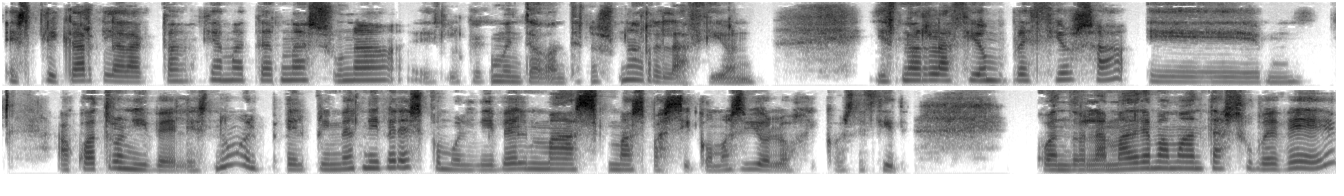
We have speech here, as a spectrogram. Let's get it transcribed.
explicar que la lactancia materna es una, es lo que he comentado antes, es una relación. Y es una relación preciosa eh, a cuatro niveles, ¿no? El, el primer nivel es como el nivel más, más básico, más biológico. Es decir, cuando la madre amamanta a su bebé,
